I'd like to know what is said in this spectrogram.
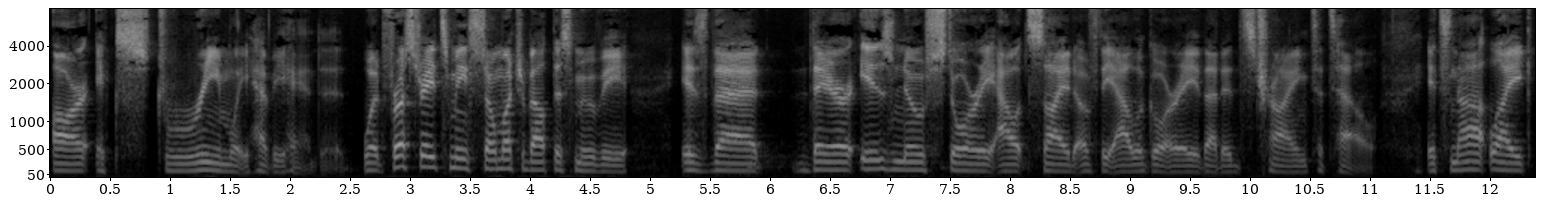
are extremely heavy handed. What frustrates me so much about this movie is that there is no story outside of the allegory that it's trying to tell. It's not like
